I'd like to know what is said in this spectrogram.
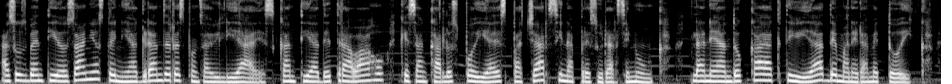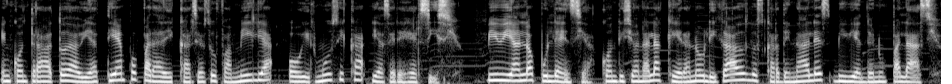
A sus 22 años tenía grandes responsabilidades, cantidad de trabajo que San Carlos podía despachar sin apresurarse nunca, planeando cada actividad de manera metódica. Encontraba todavía tiempo para dedicarse a su familia, oír música y hacer ejercicio. Vivía en la opulencia, condición a la que eran obligados los cardenales viviendo en un palacio,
